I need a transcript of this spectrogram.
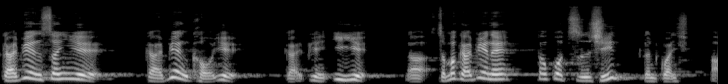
改变身业。改变口业，改变意业啊？怎么改变呢？通过止行跟观行啊。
